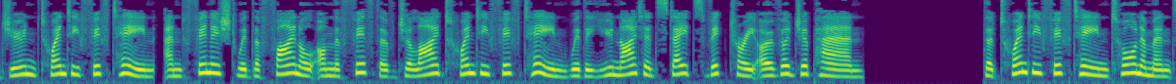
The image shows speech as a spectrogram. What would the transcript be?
June 2015, and finished with the final on 5 July 2015 with a United States victory over Japan. The 2015 tournament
